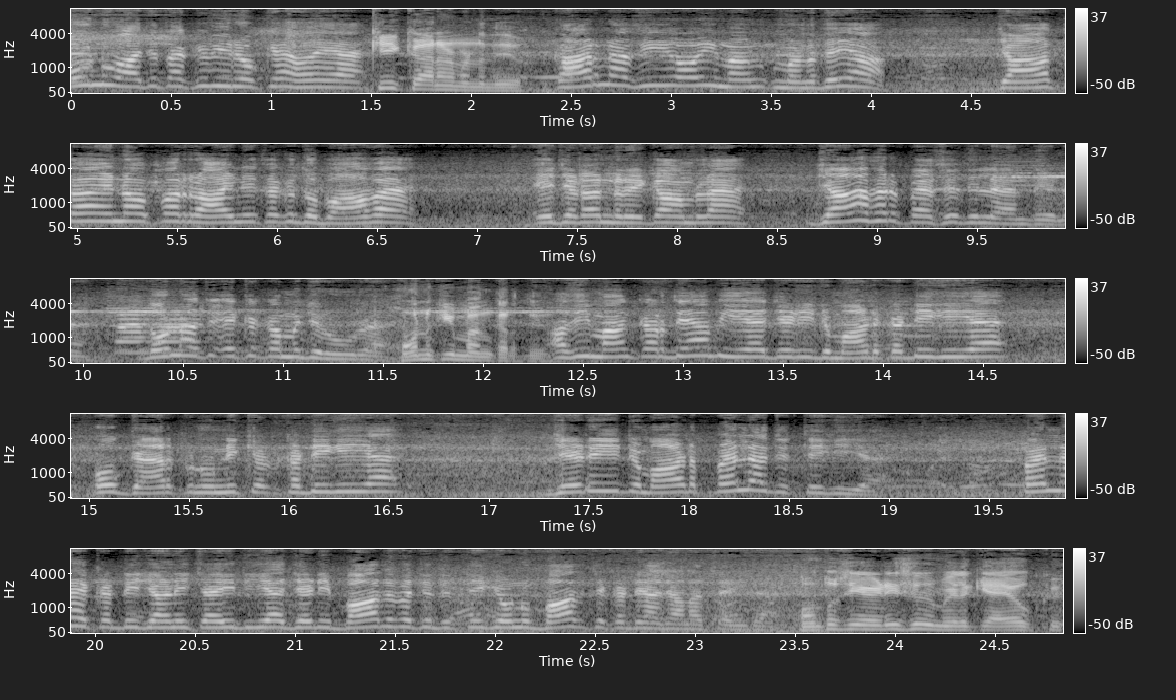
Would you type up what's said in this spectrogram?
ਉਹਨੂੰ ਅੱਜ ਤੱਕ ਵੀ ਰੋਕਿਆ ਹੋਇਆ ਹੈ। ਕੀ ਕਾਰਨ ਮੰਨਦੇ ਹੋ? ਕਾਰਨ ਅਸੀਂ ਉਹੀ ਮੰਨ- ਮੰਨਦੇ ਆ ਜਾਂ ਤਾਂ ਇਹਨਾਂ ਉੱਪਰ ਰਾਜਨੀਤਿਕ ਦਬਾਅ ਹੈ ਇਹ ਜਿਹੜਾ ਨਰੇਗਾ ਅਮਲਾ ਹੈ ਜਾਂ ਫਿਰ ਪੈਸੇ ਦੀ ਲੈਣ ਦੇਣ ਹੈ। ਦੋਨਾਂ 'ਚ ਇੱਕ ਕੰਮ ਜ਼ਰੂਰ ਹੈ। ਹੁਣ ਕੀ ਮੰਗ ਕਰਦੇ ਹੋ? ਅਸੀਂ ਮੰਗ ਕਰਦੇ ਹਾਂ ਵੀ ਇਹ ਜਿਹੜੀ ਡਿਮਾਂਡ ਕੱਢੀ ਗਈ ਹੈ ਉਹ ਗੈਰ ਕਾਨੂੰਨੀ ਕ- ਕੱਢੀ ਗਈ ਹੈ। ਜਿਹੜੀ ਡਿਮਾਂਡ ਪਹਿਲਾਂ ਦਿੱਤੀ ਗਈ ਹੈ ਪਹਿਲੇ ਕੱਢੀ ਜਾਣੀ ਚਾਹੀਦੀ ਹੈ ਜਿਹੜੀ ਬਾਅਦ ਵਿੱਚ ਦਿੱਤੀ ਗਈ ਉਹਨੂੰ ਬਾਅਦ 'ਚ ਕੱਢਿਆ ਜਾਣਾ ਚਾਹੀਦਾ ਹੈ। ਹੁਣ ਤੁਸੀਂ ਏਡੀਸੀ ਨੂੰ ਮਿਲ ਕੇ ਆਏ ਹੋ ਕੀ-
